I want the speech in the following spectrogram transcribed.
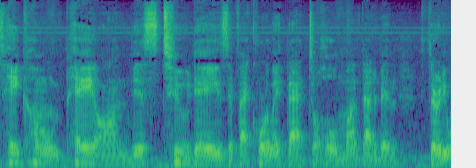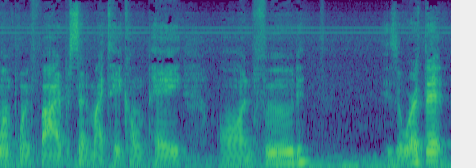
take home pay on this two days, if I correlate that to a whole month, that'd have been 31.5% of my take home pay on food. Is it worth it?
